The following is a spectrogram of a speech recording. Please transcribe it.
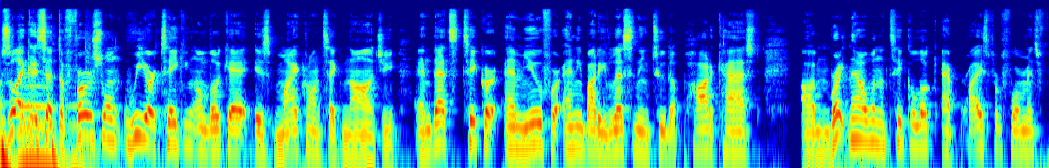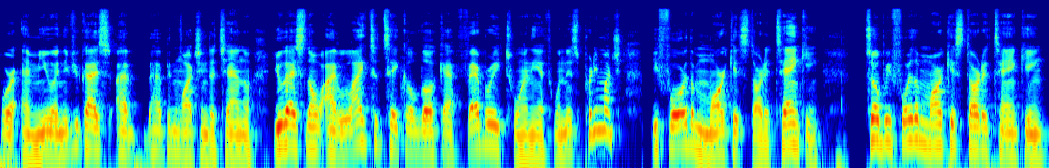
So like I said, the first one we are taking a look at is Micron Technology, and that's ticker MU for anybody listening to the podcast. Um, right now, I want to take a look at price performance for MU. And if you guys have, have been watching the channel, you guys know I like to take a look at February 20th when it's pretty much before the market started tanking. So before the market started tanking,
